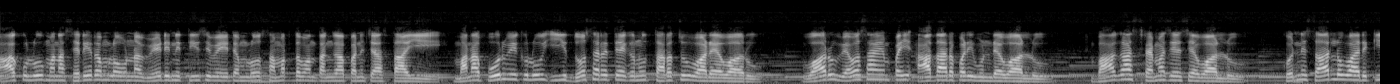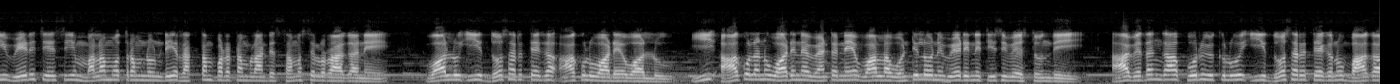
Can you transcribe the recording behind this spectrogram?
ఆకులు మన శరీరంలో ఉన్న వేడిని తీసివేయటంలో సమర్థవంతంగా పనిచేస్తాయి. మన పూర్వీకులు ఈ దోసర తీగను తరచూ వాడేవారు. వారు వ్యవసాయంపై ఆధారపడి ఉండేవాళ్ళు. బాగా శ్రమ చేసేవాళ్ళు. కొన్నిసార్లు వారికి వేడి చేసి మలమూత్రం నుండి రక్తం పడటం లాంటి సమస్యలు రాగానే వాళ్ళు ఈ దోసర తీగ ఆకులు వాడేవాళ్ళు. ఈ ఆకులను వాడిన వెంటనే వాళ్ళ ఒంటిలోని వేడిని తీసివేస్తుంది. ఆ విధంగా పూర్వీకులు ఈ దోసర తీగను బాగా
